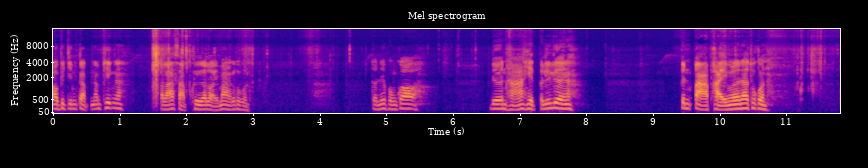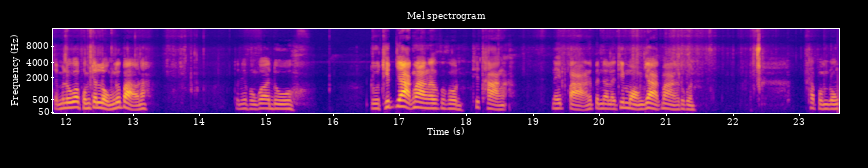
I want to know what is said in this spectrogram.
เอาไปกินกับน้ำพริกนะปลาร้าสับคืออร่อยมากครับทุกคน ตอนนี้ผมก็เดินหาเห็ดไปเรื่อย ๆ นะ เป็นป่าไผ่หมาแล้วนะทุกคน แต่ไม่รู้ว่าผมจะหลงหรือเปล่านะ ตอนนี้ผมก็ดู ดูทิศยากมากนะทุกคนทิศทางอะในป่านะเป็นอะไรที่มองยากมากนะทุกคน ถ้าผมลง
